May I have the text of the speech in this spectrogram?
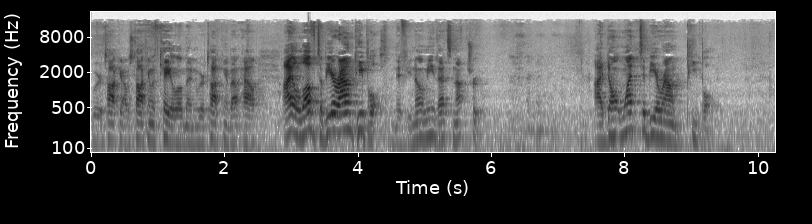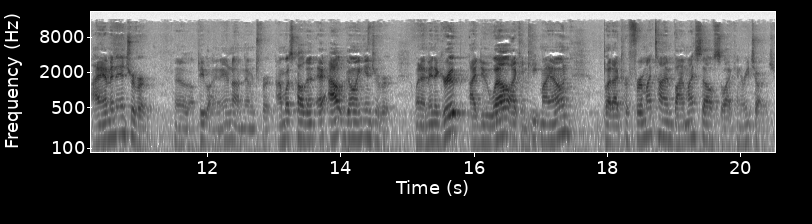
We were talking, I was talking with Caleb, and we were talking about how I love to be around people. And if you know me, that's not true. I don't want to be around people. I am an introvert. People, you're not an introvert. I'm what's called an outgoing introvert. When I'm in a group, I do well, I can keep my own, but I prefer my time by myself so I can recharge.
